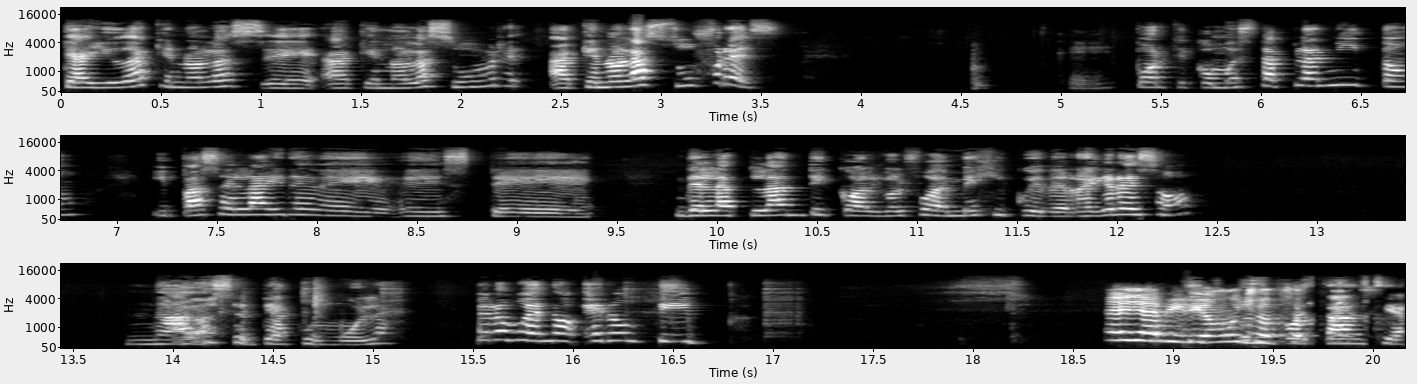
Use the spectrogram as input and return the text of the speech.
Te ayuda a que no las, eh, a que no las sufres, a que no las sufres. Porque como está planito y pasa el aire de este del Atlántico al Golfo de México y de regreso, nada se te acumula. Pero bueno, era un tip. Ella vivió mucho importancia.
